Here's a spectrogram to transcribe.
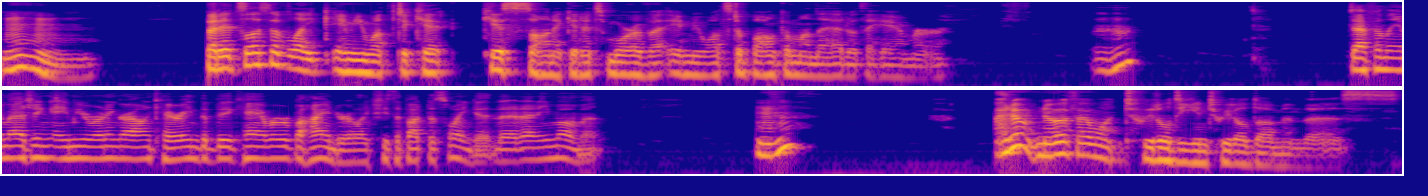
Mm-hmm. But it's less of like Amy wants to kick, kiss Sonic, and it's more of a Amy wants to bonk him on the head with a hammer. Mm-hmm. Definitely imagining Amy running around carrying the big hammer behind her like she's about to swing it at any moment. Mm-hmm. I don't know if I want Tweedledee and Tweedledum in this.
